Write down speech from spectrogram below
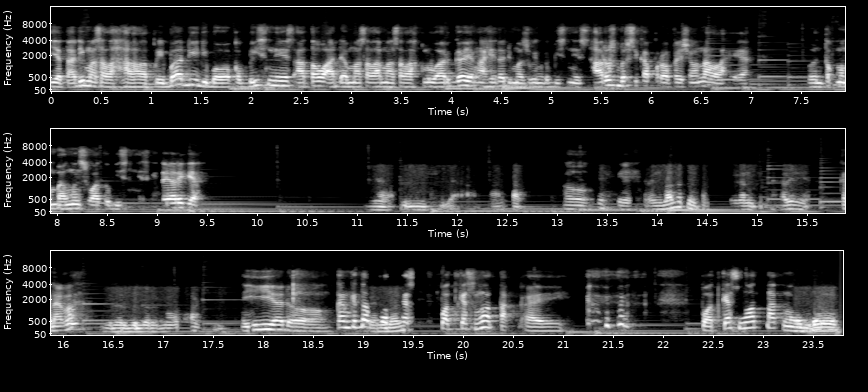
ya tadi masalah hal-hal pribadi dibawa ke bisnis atau ada masalah-masalah keluarga yang akhirnya dimasukin ke bisnis. Harus bersikap profesional lah ya untuk membangun suatu bisnis. Gitu ya Rik ya? ya iya mantap Oke. keren banget nih dengan kita kali ini ya Kenapa? bener-bener ngotak. Iya dong. Kan kita Keren podcast podcast ngotak, ay. podcast ngotak ngobrol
